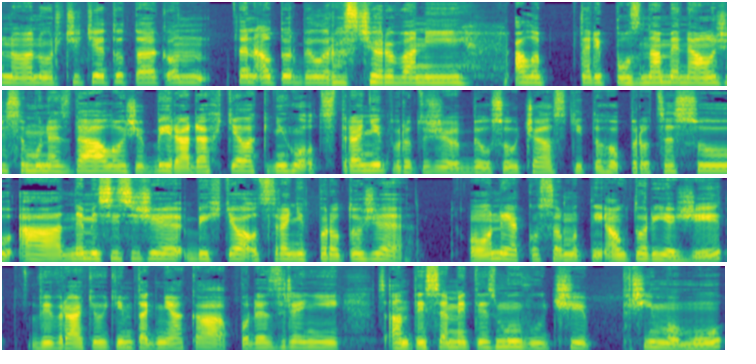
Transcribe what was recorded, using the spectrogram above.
No ano, určitě je to tak. On, ten autor byl rozčarovaný, ale tedy poznamenal, že se mu nezdálo, že by rada chtěla knihu odstranit, protože byl součástí toho procesu a nemyslí si, že by chtěla odstranit, protože on jako samotný autor je žid, vyvrátil tím tak nějaká podezření z antisemitismu vůči přímo mu.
